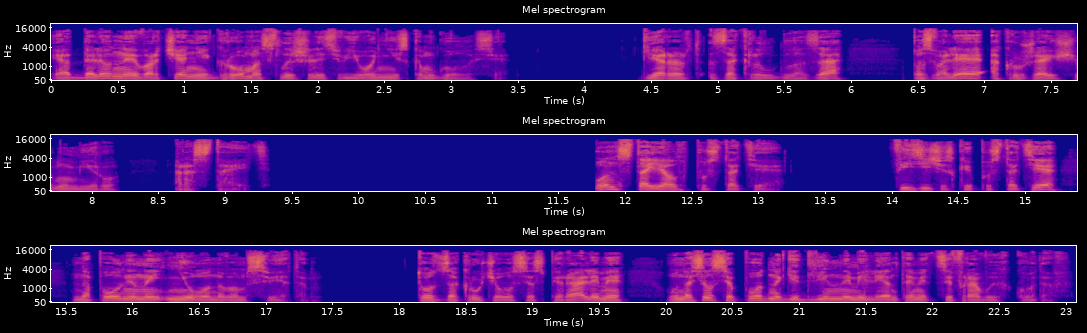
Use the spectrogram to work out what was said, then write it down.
и отдаленное ворчание грома слышались в его низком голосе. Герард закрыл глаза, позволяя окружающему миру растаять. Он стоял в пустоте физической пустоте, наполненной неоновым светом. Тот закручивался спиралями, уносился под ноги длинными лентами цифровых кодов.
